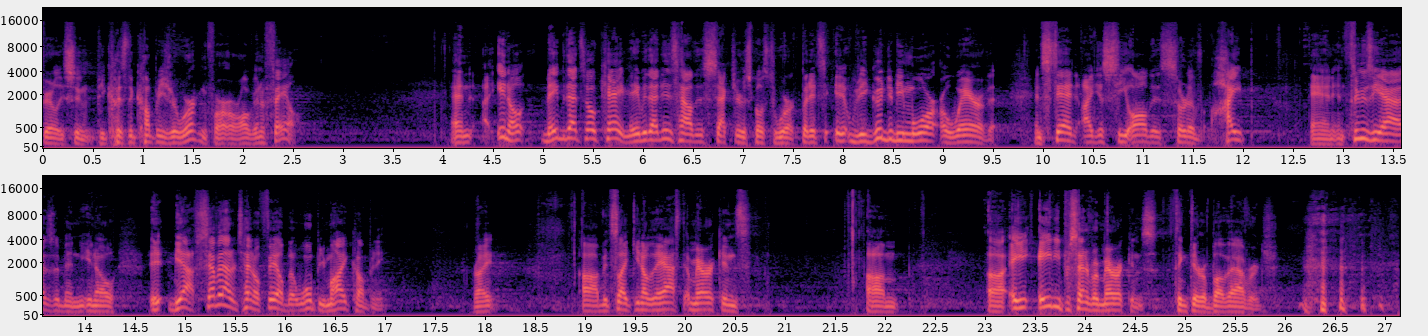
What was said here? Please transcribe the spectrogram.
fairly soon because the companies you're working for are all going to fail. And, you know, maybe that's okay. Maybe that is how this sector is supposed to work. But it would be good to be more aware of it. Instead, I just see all this sort of hype and enthusiasm and, you know, it, yeah, seven out of 10 will fail, but it won't be my company, right? Um, it's like, you know, they asked Americans, um, uh, 80% of Americans think they're above average.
